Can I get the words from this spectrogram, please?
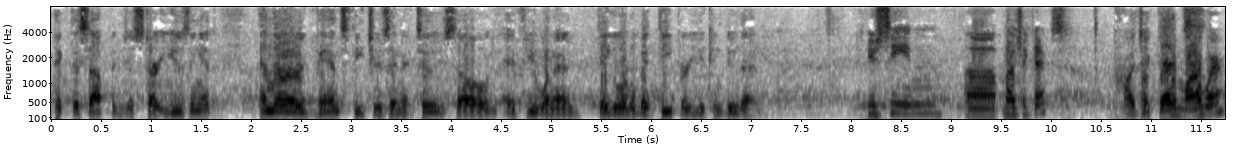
pick this up and just start using it. And there are advanced features in it too, so if you want to dig a little bit deeper, you can do that. Have you seen uh, Project X Project from X, Marware?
